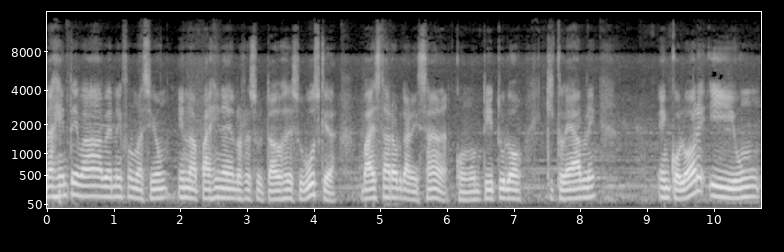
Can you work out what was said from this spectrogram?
La gente va a ver la información en la página de los resultados de su búsqueda. Va a estar organizada con un título en color y un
